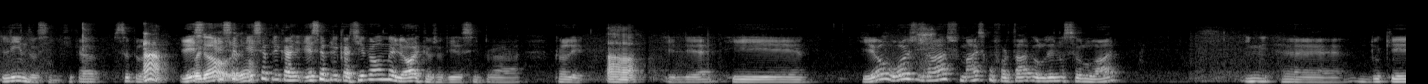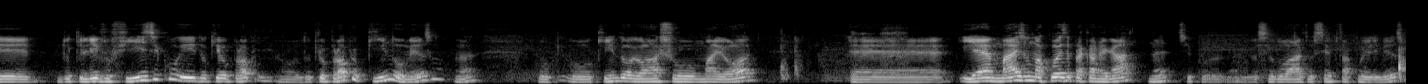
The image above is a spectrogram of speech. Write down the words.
Lindo, assim, fica super legal. Ah, esse, legal, esse, legal. Esse, aplica esse aplicativo é o melhor que eu já vi, assim, para ler. Aham. Ele é, e, e eu hoje já acho mais confortável ler no celular em, é, do, que, do que livro físico e do que o próprio, do que o próprio Kindle mesmo. Né? O, o Kindle eu acho maior é, e é mais uma coisa para carregar, né? Tipo, o celular tu sempre está com ele mesmo.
